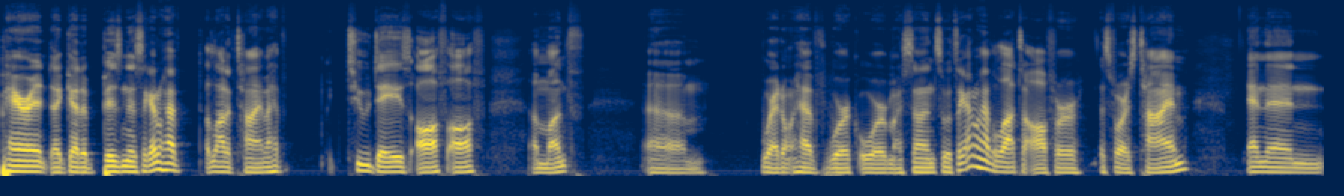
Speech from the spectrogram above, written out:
parent. I got a business. Like I don't have a lot of time. I have like two days off, off a month, um, where I don't have work or my son. So it's like I don't have a lot to offer as far as time. And then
